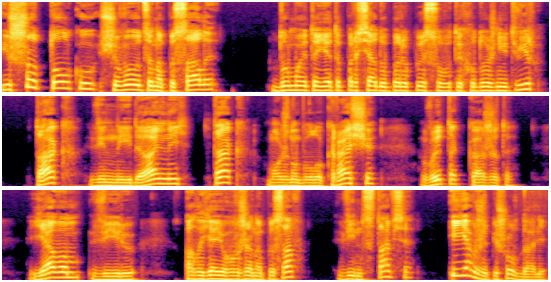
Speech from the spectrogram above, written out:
І що толку, що ви оце написали? Думаєте, я тепер сяду переписувати художній твір? Так, він не ідеальний, так, можна було краще, ви так кажете. Я вам вірю, але я його вже написав, він стався, і я вже пішов далі.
